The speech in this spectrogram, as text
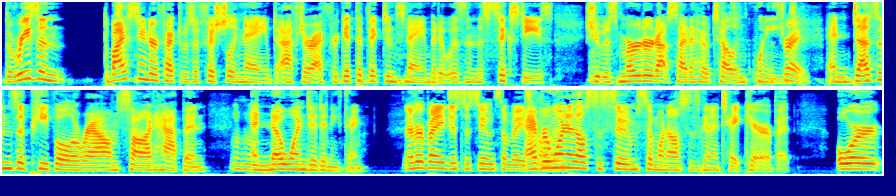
the reason the bystander effect was officially named after i forget the victim's name but it was in the 60s she was murdered outside a hotel in queens Mm-hmm. right. and dozens of people around saw it happen Mhm. and no one did anything Everybody just assumes somebody's. Everyone calling. else assumes someone else is going to take care of it. Or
